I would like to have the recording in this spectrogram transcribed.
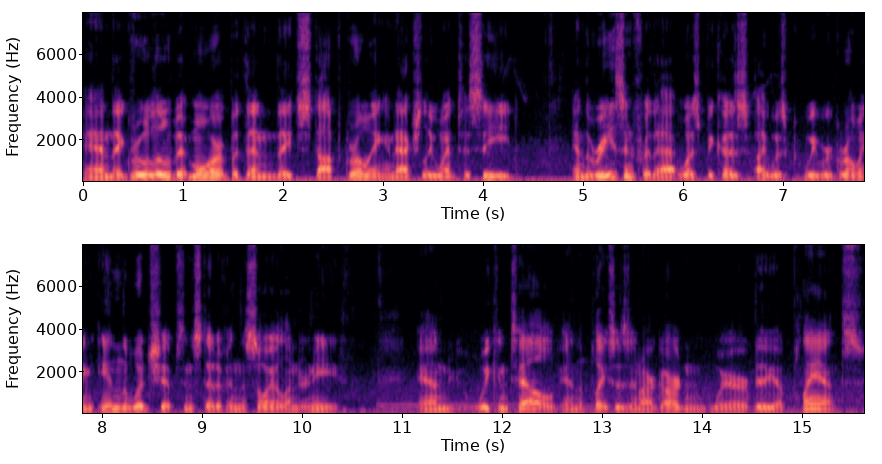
And they grew a little bit more, but then they stopped growing and actually went to seed. And the reason for that was because I was we were growing in the wood chips instead of in the soil underneath. And we can tell in the places in our garden where the uh, plants,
